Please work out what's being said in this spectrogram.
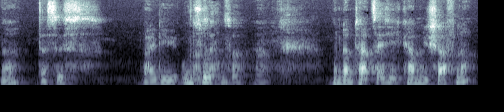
Ne? Das ist, weil die uns Das suchen. sie, ja. Und dann tatsächlich kamen die Schaffner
